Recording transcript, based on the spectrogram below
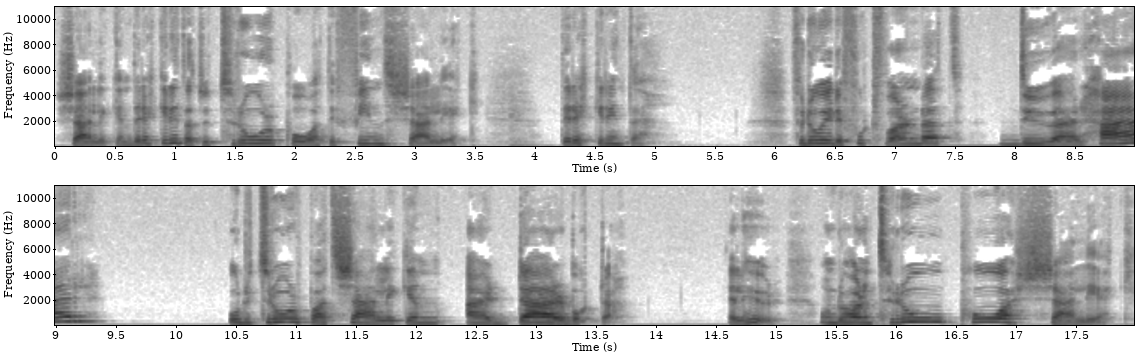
kärleken. Det räcker inte att du tror på att det finns kärlek. Det räcker inte. För då är det fortfarande att du är här och du tror på att kärleken är där borta. Eller hur? Om du har en tro på kärlek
